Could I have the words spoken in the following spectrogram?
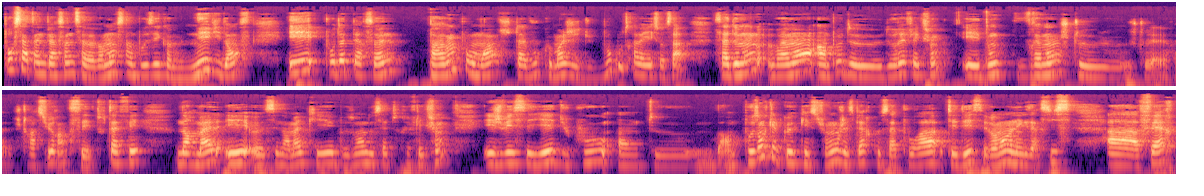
Pour certaines personnes, ça va vraiment s'imposer comme une évidence, et pour d'autres personnes, par exemple, pour moi, je t'avoue que moi j'ai dû beaucoup travailler sur ça. Ça demande vraiment un peu de, réflexion. Et donc, vraiment, je te, rassure, hein, c'est tout à fait normal et euh, c'est normal qu'il y ait besoin de cette réflexion. Et je vais essayer, du coup, en te, bah, posant quelques questions, j'espère que ça pourra t'aider. C'est vraiment un exercice à faire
